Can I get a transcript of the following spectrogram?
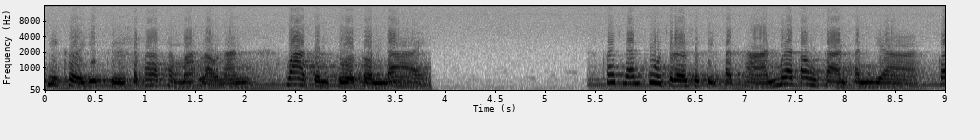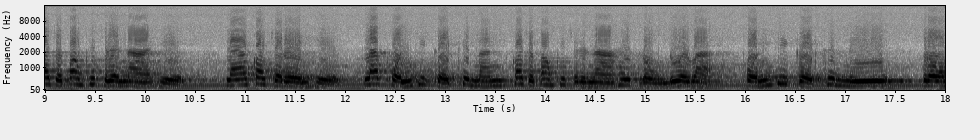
ที่เคยยึดถือสภาพธรรมะเหล่านั้น ว่าเป็นตัวตนได้ เพราะฉะนั้นผู้เจริญสติปัฏฐานเมื่อต้องการปัญญาก็จะต้องพิจารณาเหตุ แล้วก็เจริญเหตุ และผลที่เกิดขึ้นนั้นก็จะต้องพิจารณาให้ตรงด้วยว่า ผลที่เกิดขึ้นนี้ตรง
